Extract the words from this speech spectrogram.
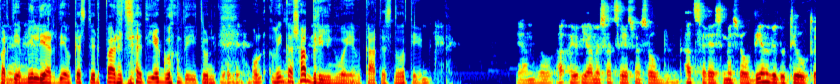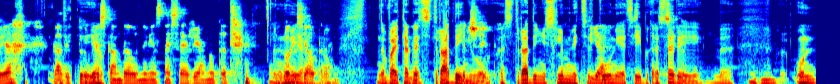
par tiem miljardiem, kas tur ir paredzēti ieguldīt, un, un vienkārši apbrīnojam, kā tas notiek. Jā, nu, jā, mēs atcerēsimies vēl, atcerēsimies vēl dienvidu tiltu, ja? kādi tur bija skandāli, neviens nesēž, jā, nu tad nu, jā, jautājumi. Nu. Vai tagad jā. stradiņu, stradiņu slimnīcas jā, būvniecība, kas arī, mm -hmm. un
